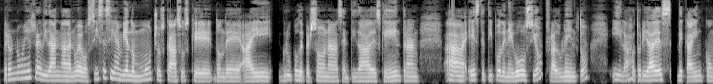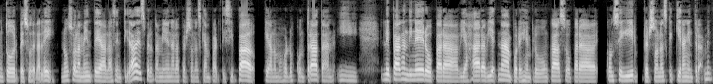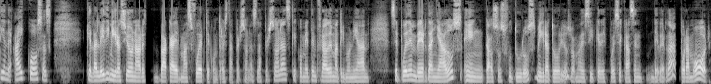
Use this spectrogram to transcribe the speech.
pero no es realidad nada nuevo. Sí se siguen viendo muchos casos que donde hay grupos de personas, entidades que entran a este tipo de negocio fraudulento y las autoridades decaen con todo el peso de la ley, no solamente a las entidades, pero también a las personas que han participado, que a lo mejor los contratan y le pagan dinero para viajar a Vietnam, por ejemplo, un caso para conseguir personas que quieran entrar. ¿Me entiende? Hay cosas que la ley de inmigración ahora va a caer más fuerte contra estas personas. Las personas que cometen fraude matrimonial se pueden ver dañados en casos futuros migratorios, vamos a decir que después se casen de verdad, por amor.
